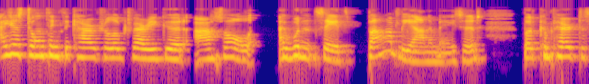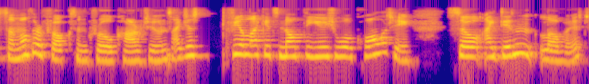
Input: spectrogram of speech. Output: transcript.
I just don't think the character looked very good at all. I wouldn't say it's badly animated, but compared to some other Fox and Crow cartoons, I just feel like it's not the usual quality. So I didn't love it.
